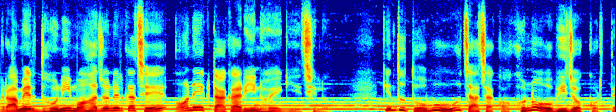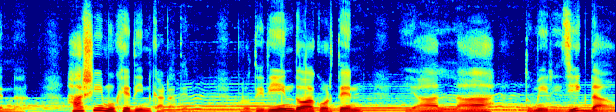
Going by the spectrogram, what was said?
গ্রামের ধনী মহাজনের কাছে অনেক টাকা ঋণ হয়ে গিয়েছিল। কিন্তু তবু চাচা কখনো অভিযোগ করতেন না। হাসি মুখে দিন কাটাতেন। প্রতিদিন দোয়া করতেন, ইয়া আল্লাহ, তুমি রিজিক দাও।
